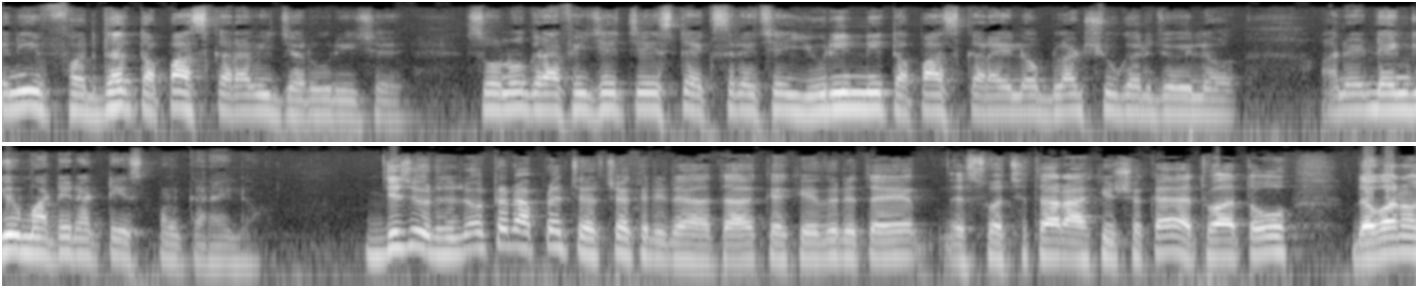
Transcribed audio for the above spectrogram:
એની ફર્ધર તપાસ કરાવવી જરૂરી છે. સોનોગ્રાફી છે, ચેસ્ટ એક્સરે છે, યુરિનની તપાસ કરાવી લો બ્લડ શુગર જોઈ લો અને ડેન્ગ્યુ માટેના ટેસ્ટ પણ કરાવી લો. જી જરૂર ડૉક્ટર આપણે ચર્ચા કરી રહ્યા હતા કે કેવી રીતે સ્વચ્છતા રાખી શકાય અથવા તો દવાનો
